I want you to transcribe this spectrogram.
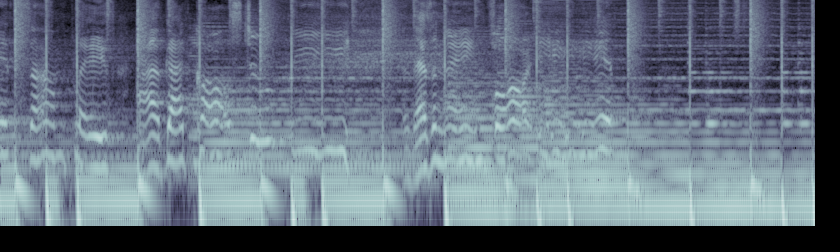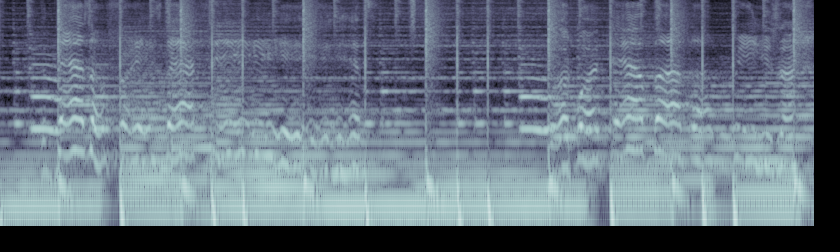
headed someplace. I've got cause to be. There's a name for it. There's a phrase that fits. But whatever the reason.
